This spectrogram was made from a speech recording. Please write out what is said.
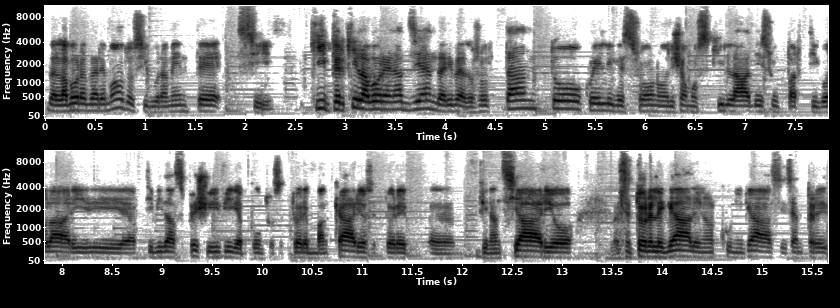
lavora da remoto sicuramente sì. Chi- per chi lavora in azienda, ripeto, soltanto quelli che sono, diciamo, skillati su particolari attività specifiche, appunto settore bancario, settore eh, finanziario, settore legale in alcuni casi, sempre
